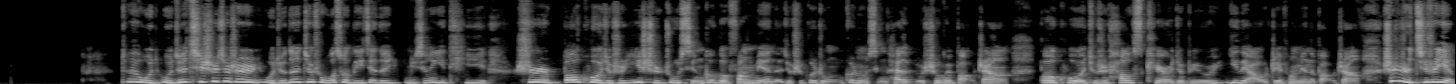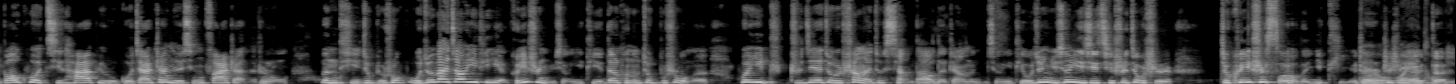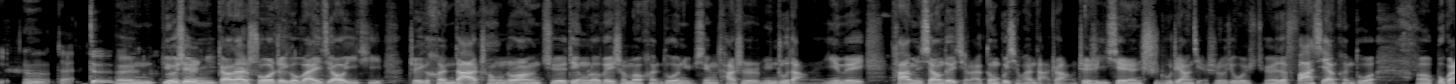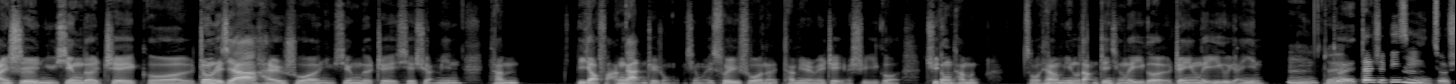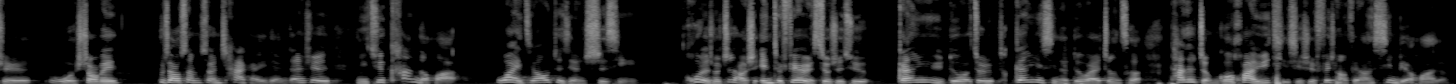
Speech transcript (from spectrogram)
对我，我觉得其实就是，我觉得就是我所理解的女性议题是包括就是衣食住行各个方面的，就是各种各种形态的，比如社会保障，包括就是 health care，就比如医疗这方面的保障，甚至其实也包括其他，比如国家战略性发展的这种问题。就比如说，我觉得外交议题也可以是女性议题，但可能就不是我们会一直直接就是上来就想到的这样的女性议题。我觉得女性议题其实就是。就可以是所有的议题，对，这是我也同意。嗯，对，对，嗯，尤其是你刚才说这个外交议题，这个很大程度上决定了为什么很多女性她是民主党的，因为她们相对起来更不喜欢打仗。这是一些人试图这样解释，就会觉得发现很多，呃，不管是女性的这个政治家，还是说女性的这些选民，他们比较反感这种行为，所以说呢，他们认为这也是一个驱动他们走向民主党阵型的一个阵营的一个原因。嗯，对，对，但是毕竟就是我稍微不知道算不算岔开一点，但是你去看的话，外交这件事情，或者说至少是 interference，就是去干预对外，就是干预性的对外政策，它的整个话语体系是非常非常性别化的，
